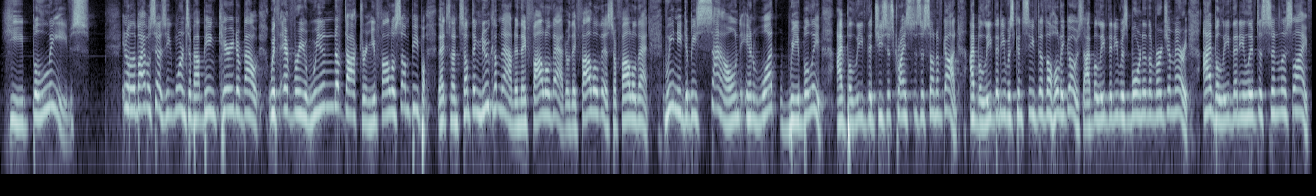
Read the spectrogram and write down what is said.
he believes. You know, the Bible says he warns about being carried about with every wind of doctrine. You follow some people, that's when something new comes out and they follow that or they follow this or follow that. We need to be sound in what we believe. I believe that Jesus Christ is the Son of God. I believe that he was conceived of the Holy Ghost. I believe that he was born of the Virgin Mary. I believe that he lived a sinless life.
